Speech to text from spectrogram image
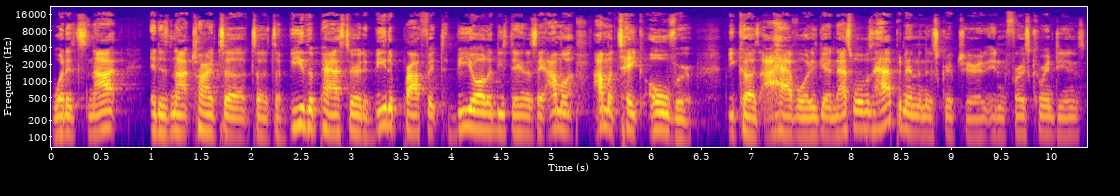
What it's not, it is not trying to to to be the pastor, to be the prophet, to be all of these things and say I'm a I'm a take over because I have all these. And that's what was happening in the scripture in First Corinthians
